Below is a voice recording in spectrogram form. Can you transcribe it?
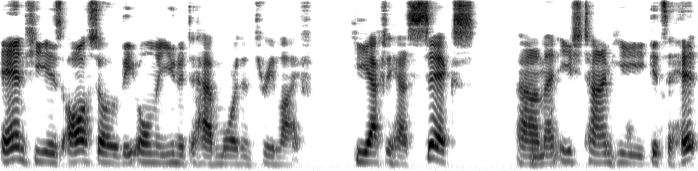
And he is also the only unit to have more than three life. He actually has six, um, and each time he gets a hit,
